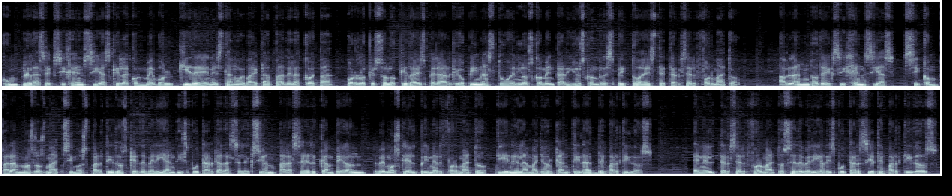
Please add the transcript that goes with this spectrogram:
cumple las exigencias que la Conmebol quiere en esta nueva etapa de la Copa, por lo que solo queda esperar qué opinas tú en los comentarios con respecto a este tercer formato. Hablando de exigencias, si comparamos los máximos partidos que deberían disputar cada selección para ser campeón, vemos que el primer formato, tiene la mayor cantidad de partidos. En el tercer formato se debería disputar 7 partidos,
